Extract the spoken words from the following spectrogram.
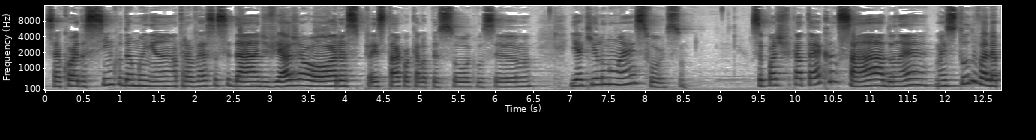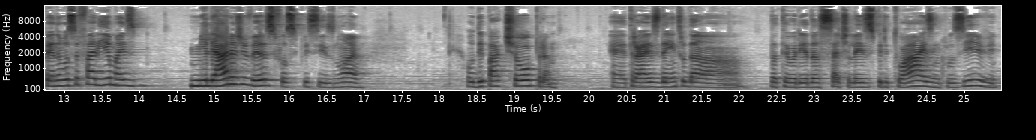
Você acorda às 5 da manhã, atravessa a cidade, viaja horas para estar com aquela pessoa que você ama, e aquilo não é esforço. Você pode ficar até cansado, né? Mas tudo vale a pena, você faria mais milhares de vezes se fosse preciso, não é? O Deepak Chopra é, traz dentro da, da teoria das sete leis espirituais, inclusive,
